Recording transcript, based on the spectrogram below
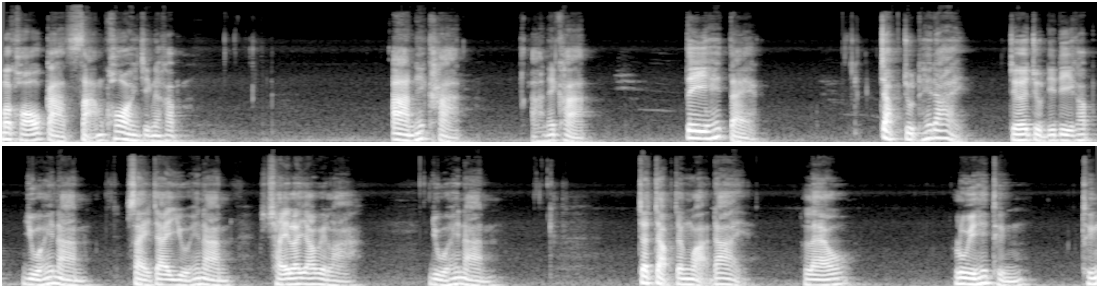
มาขอโอกาส 3 ข้อจริง ๆ นะครับ อ่านให้ขาด อ่านให้ขาด ตีให้แตก จับจุดให้ได้ เจอจุดดีๆครับ อยู่ให้นาน ใส่ใจอยู่ให้นาน ใช้ระยะเวลา อยู่ให้นาน จะจับจังหวะได้ แล้ว ลุยให้ถึง ถึง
